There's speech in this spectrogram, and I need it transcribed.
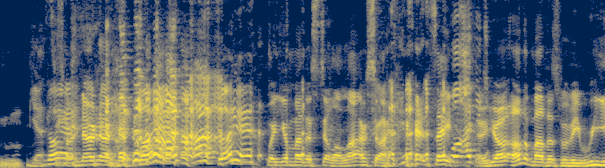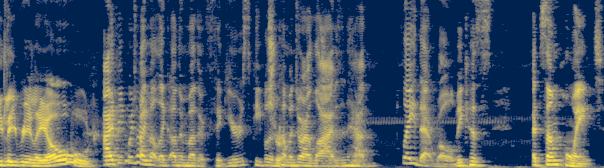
Mm. Yes. Go Sarah. ahead. No, no. Go ahead. Go ahead. well, your mother's still alive, so I can't say. Well, I think- your other mothers would be really, really old. I think we're talking about like other mother figures, people that Sure. come into our lives and have played that role because at some point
